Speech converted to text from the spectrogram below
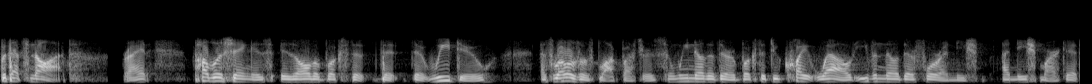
but that's not right. Publishing is is all the books that that that we do, as well as those blockbusters. So we know that there are books that do quite well, even though they're for a niche a niche market,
